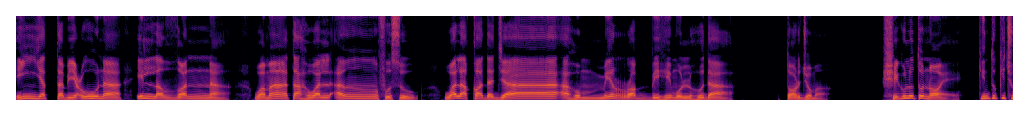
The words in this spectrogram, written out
ইন ইয়াত্তাবিউনা ইল্লা যন্না ওয়া মা তাহওয়াল আনফুসু ওয়ালাকাদ জাআহুম মির রাব্বিহিমুল হুদা তর্জমা সেগুলো তো নয় কিন্তু কিছু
